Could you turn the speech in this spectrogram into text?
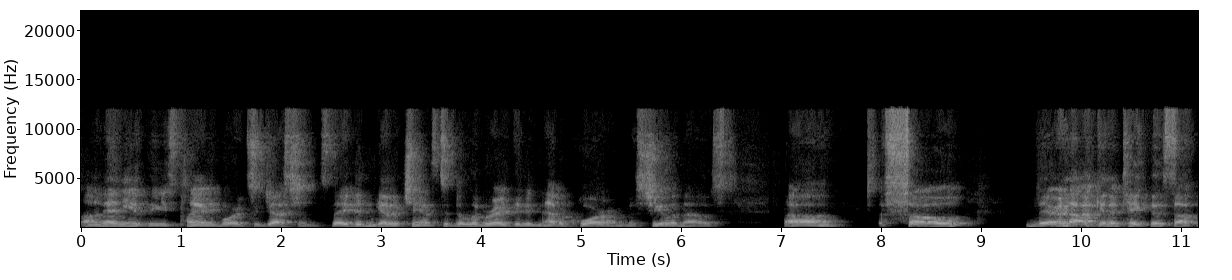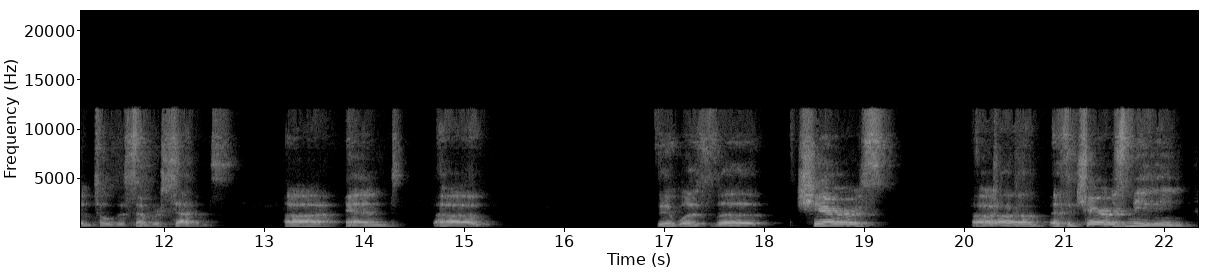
on any of these planning board suggestions. They didn't get a chance to deliberate, they didn't have a quorum, as Sheila knows. Um, so they're not gonna take this up until December seventh. Uh, and, uh, it was the chairs, uh, at the chairs meeting,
